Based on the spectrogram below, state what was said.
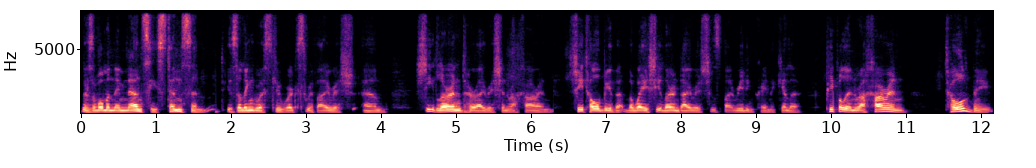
there's a woman named Nancy Stenson, is a linguist who works with Irish, and she learned her Irish in Rathcairn. She told me that the way she learned Irish was by reading Cré na Cille. People in Rathcairn told me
